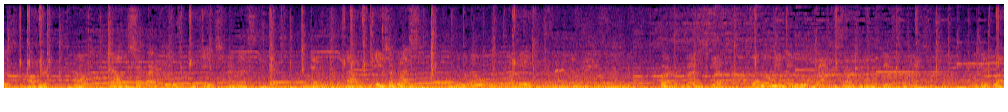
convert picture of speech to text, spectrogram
just to cover it. Um, now, the shipwreck is the HMS Vixen. Okay? Now, HMS, does anyone know what that means? Perfect. Majesty, yeah. So how many people would Majesty started from this case from Majesty ship? Okay, but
